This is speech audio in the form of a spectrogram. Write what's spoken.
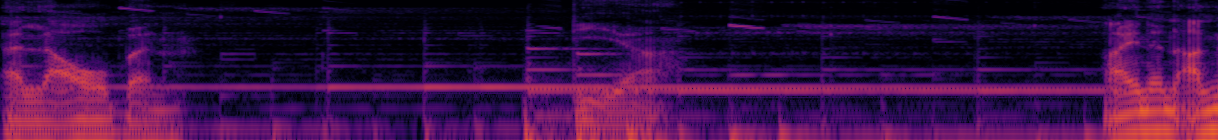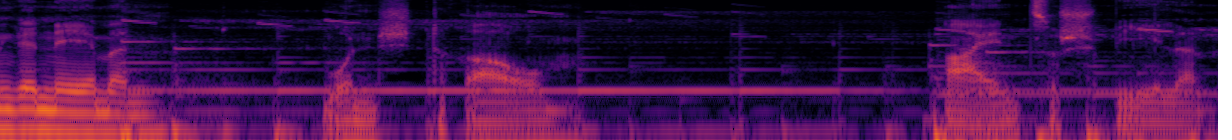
Erlauben, dir. Einen angenehmen Wunschtraum einzuspielen.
